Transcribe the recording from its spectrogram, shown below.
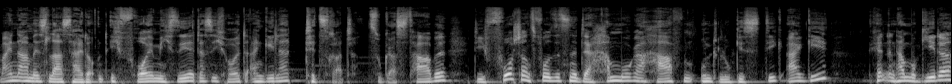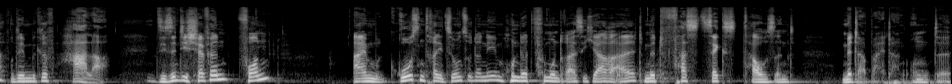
Mein Name ist Lars Heider und ich freue mich sehr, dass ich heute Angela Titzrath zu Gast habe, die Vorstandsvorsitzende der Hamburger Hafen- und Logistik AG. Kennt in Hamburg jeder unter dem Begriff HALA. Sie sind die Chefin von einem großen Traditionsunternehmen, 135 Jahre alt, mit fast 6000 Mitarbeitern. Und äh,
